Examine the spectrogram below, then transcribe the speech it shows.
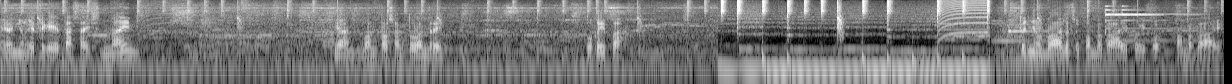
Ayan yung etiketa, size 9. Yan, 1,200. Okay pa. Ito New Balance o pambabae po ito, pambabae.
